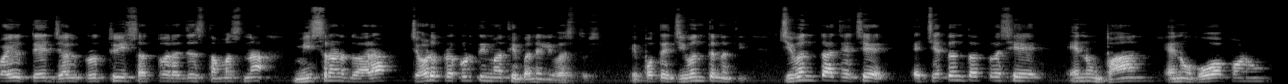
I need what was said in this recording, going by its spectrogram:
વાયુ, તેજ, જલ, પૃથ્વી, સત્વ, રજસ, તમસના મિશ્રણ દ્વારા જળ પ્રકૃતિમાંથી બનેલી વસ્તુ છે. એ પોતે જીવંત નથી. જીવંતતા જે છે, એ ચેતન તત્વ છે, એનું ભાન, એનું હોવાપણું,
